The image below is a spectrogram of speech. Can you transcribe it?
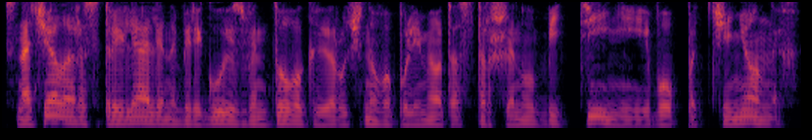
сначала расстреляли на берегу из винтовок и ручного пулемета старшину Беттини и его подчиненных,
